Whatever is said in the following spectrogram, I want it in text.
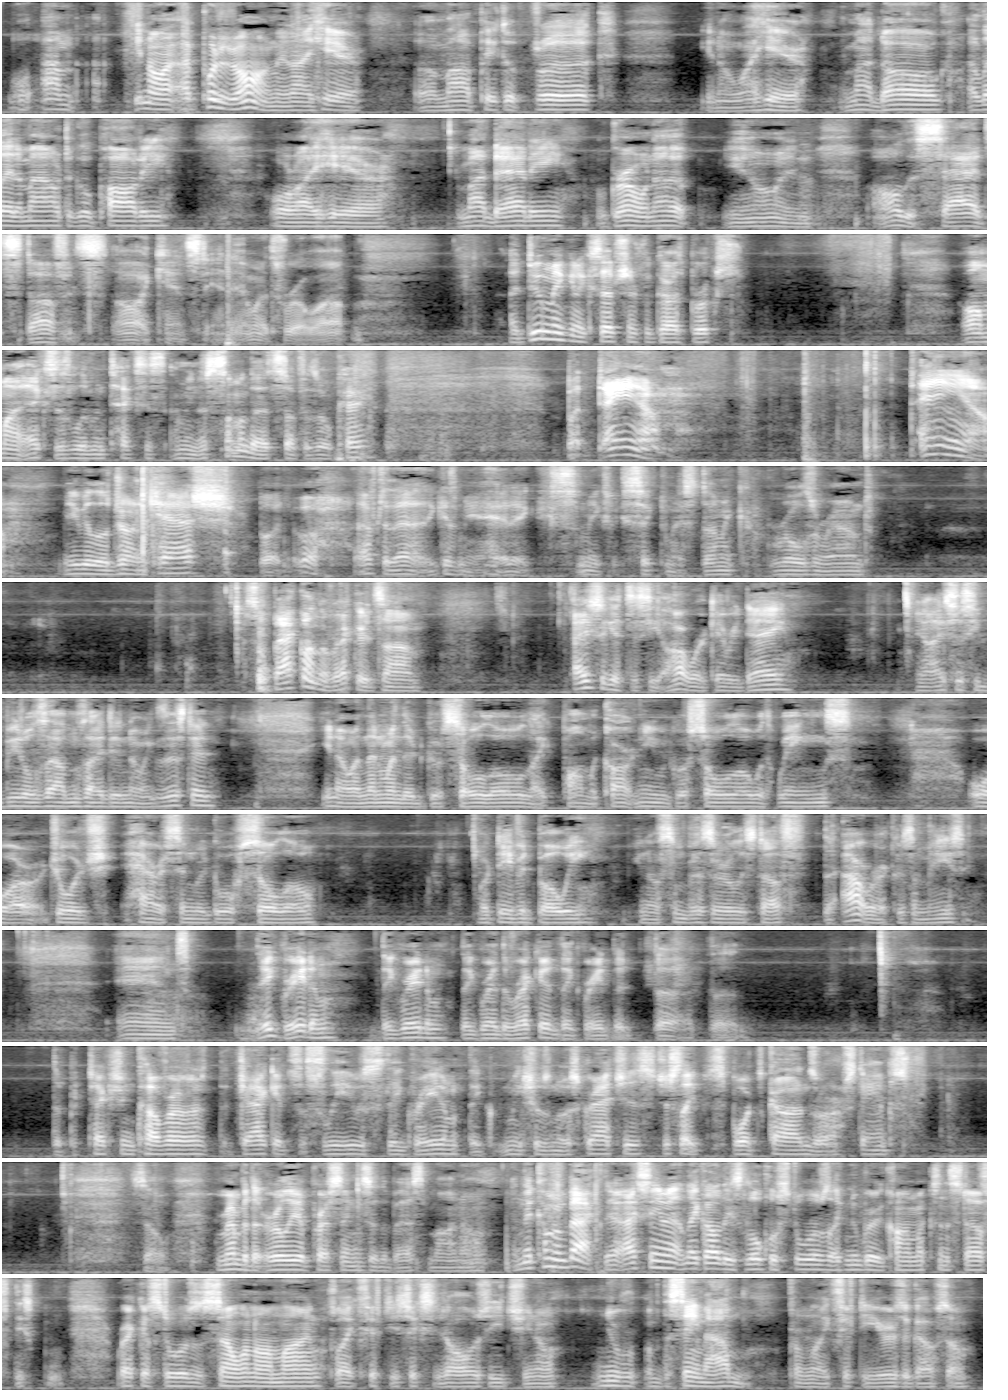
Well, I'm, you know, I, I put it on and I hear uh, my pickup truck. You know, I hear my dog. I let him out to go potty, or I hear my daddy growing up, you know, and all the sad stuff. It's oh, I can't stand it. I'm gonna throw up. I do make an exception for Garth Brooks. All my exes live in Texas. I mean, some of that stuff is okay, but damn, damn, maybe a little Johnny Cash. But ugh, after that, it gives me a headache. It makes me sick to my stomach. Rolls around. So back on the records, um I used to get to see artwork every day. You know, I used to see Beatles albums I didn't know existed. You know, and then when they'd go solo, like Paul McCartney would go solo with Wings, or George Harrison would go solo, or David Bowie, you know, some of his early stuff. The artwork was amazing. And they grade them. They grade them. They grade the record. They grade the, the, the the protection cover, the jackets, the sleeves, they grade them. They make sure there's no scratches, just like sports cards or stamps. So remember, the earlier pressings are the best mono, and they're coming back. They're, I see them at like all these local stores, like Newbury Comics and stuff. These record stores are selling online for like 50 60 dollars each. You know, new of the same album from like 50 years ago. So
